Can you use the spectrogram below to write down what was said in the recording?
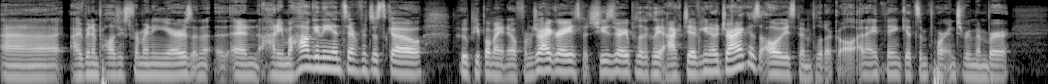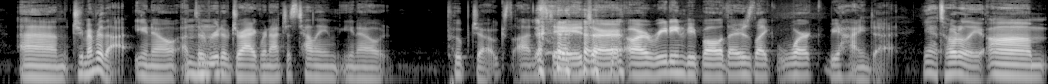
uh, I've been in politics for many years. And, and Honey Mahogany in San Francisco, who people might know from Drag Race, but she's very politically active. You know, drag has always been political. And I think it's important to remember um, to remember that, you know, at the Mhm. root of drag, we're not just telling, you know, poop jokes on stage or, or reading people. There's like work behind it. Yeah, totally. Um,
